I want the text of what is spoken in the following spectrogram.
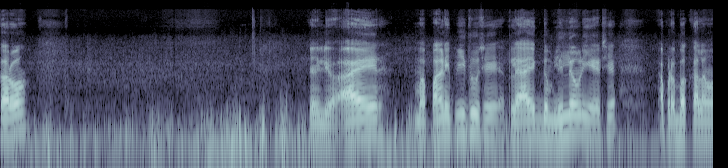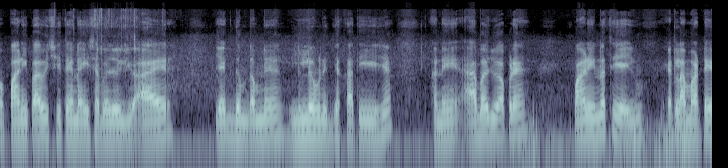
કરો. જોઈ લ્યો, આયરમાં પાણી પીધું છે, એટલે આ એકદમ લીલવણી એર છે. આપણે બકાલામાં પાણી પાવી છીએ તેના હિસાબે જોઈ લ્યો, આયર એકદમ તમને લીલવણી દેખાતી છે. અને આ બાજુ આપણે પાણી નથી આવ્યું એટલા માટે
